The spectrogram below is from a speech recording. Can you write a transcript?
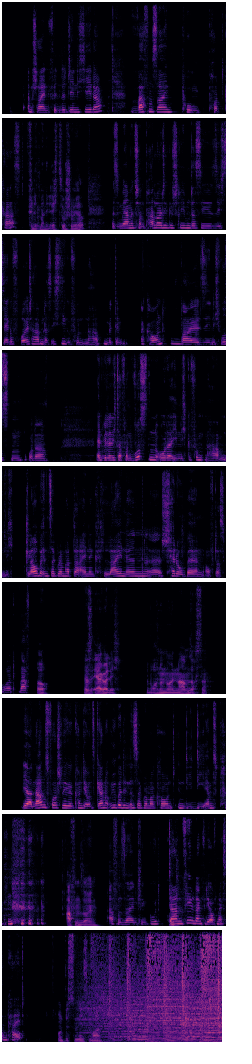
anscheinend findet den nicht jeder. Waffensein.podcast. Findet man den echt so schwer? Also mir haben jetzt schon ein paar Leute geschrieben, dass sie sich sehr gefreut haben, dass ich sie gefunden habe mit dem Account, weil sie nicht wussten oder entweder nicht davon wussten oder ihn nicht gefunden haben. Ich glaube, Instagram hat da einen kleinen äh, Shadowban auf das Wort Waffe. Oh, das ist ärgerlich. Wir brauchen einen neuen Namen, sagst du? Ja, Namensvorschläge könnt ihr uns gerne über den Instagram-Account in die DMs packen. Affen sein. Affen sein klingt gut. gut. Dann vielen Dank für die Aufmerksamkeit. Und bis zum nächsten Mal. Tschüss.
